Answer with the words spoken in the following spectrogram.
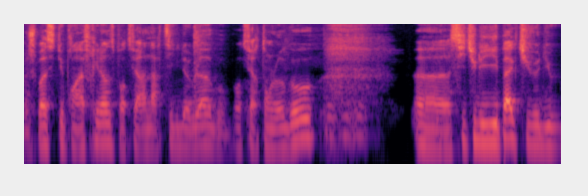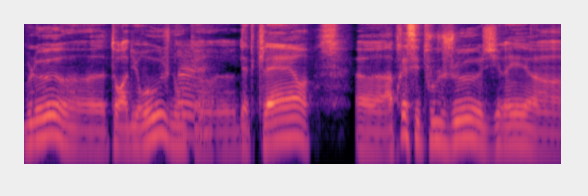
Je sais pas si tu prends un freelance pour te faire un article de blog ou pour te faire ton logo. euh, si tu lui dis pas que tu veux du bleu, tu auras du rouge. Donc Ouais, euh, d'être clair. Euh, après c'est tout le jeu, je dirais euh,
